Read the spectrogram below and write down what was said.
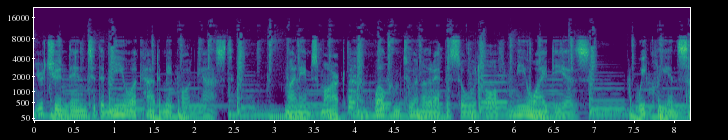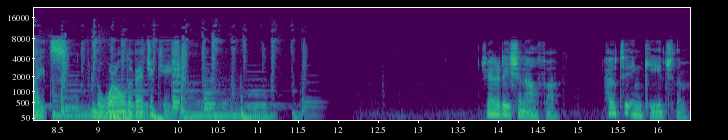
You're tuned in to the Neo Academy podcast. My name's Mark, and welcome to another episode of Neo Ideas weekly insights from the world of education. Generation Alpha How to engage them.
